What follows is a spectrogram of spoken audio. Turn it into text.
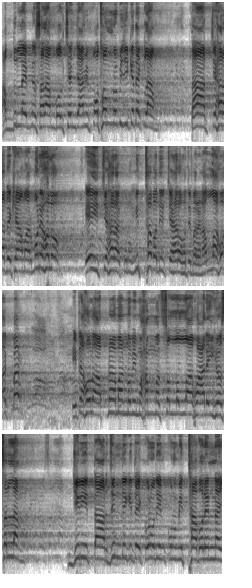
আবদুল্লাহ ইবনে সালাম বলছেন যে আমি প্রথম নবীজিকে দেখলাম, তার চেহারা দেখে আমার মনে হলো এই চেহারা কোনো মিথ্যাবাদীর চেহারা হতে পারে না। আল্লাহ আকবার। এটা হলো আপনার আমার নবী মোহাম্মদ সাল্লাহ আলহিহাসাল্লাম যিনি তার জিন্দগিতে কোনোদিন কোনো মিথ্যা বলেন নাই,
